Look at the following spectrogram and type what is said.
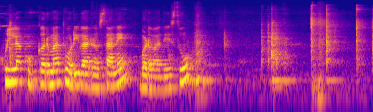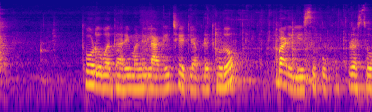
ખુલ્લા કુકરમાં થોડી વાર રસાને બળવા દઈશું થોડો વધારે મને લાગે છે, એટલે આપણે થોડો બાળી લઈશું કુક રસો.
